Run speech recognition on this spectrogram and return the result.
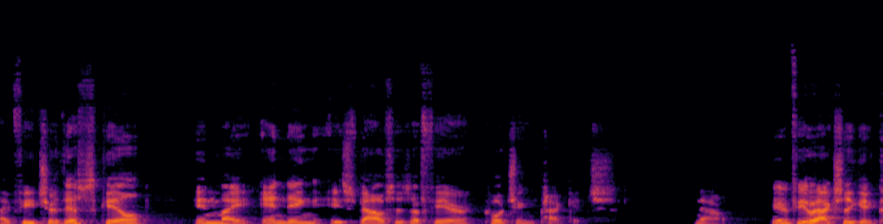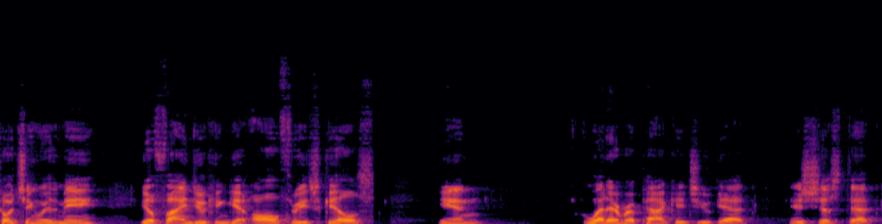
I feature this skill in my Ending a Spouse's Affair coaching package. Now, if you actually get coaching with me, you'll find you can get all three skills in whatever package you get. It's just that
